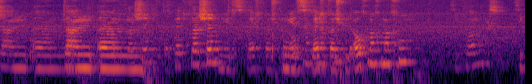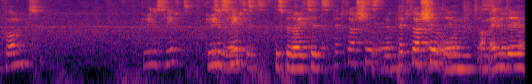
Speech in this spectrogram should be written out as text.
Dann, ähm, dann ähm, PET-Flasche. Können wir jetzt gleich Beispiel auch noch machen. Sie kommt. Sie kommt. Grünes Licht. Grünes Licht, das bedeutet PET-Flasche PET und am Ende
